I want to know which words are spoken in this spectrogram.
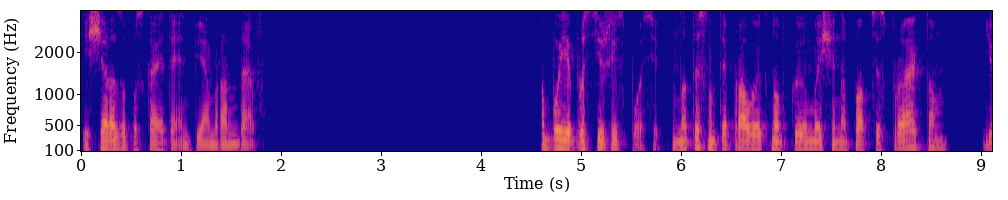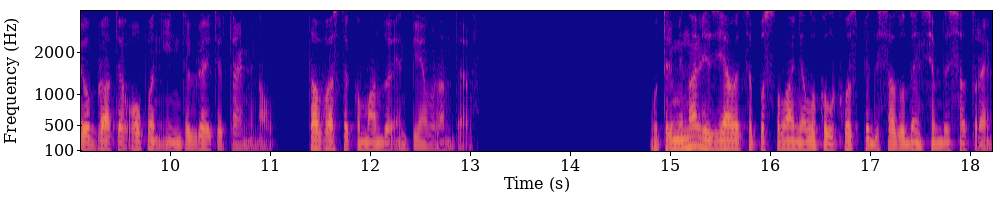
І ще раз запускаєте npm rundev. Або є простіший спосіб натиснути правою кнопкою миші на папці з проектом і обрати Open Integrated Terminal та ввести команду npm rundev. У терміналі з'явиться посилання localhost 5173.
